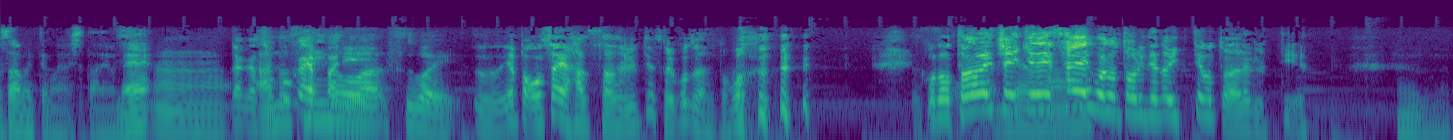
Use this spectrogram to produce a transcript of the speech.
収めてましたよねう。ん。だからそこがやっぱりすごい。うん、やっぱ抑え外されるってそういうことだと思う。この取られちゃいけない最後の取りでの1点を取られるっていう。うん。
